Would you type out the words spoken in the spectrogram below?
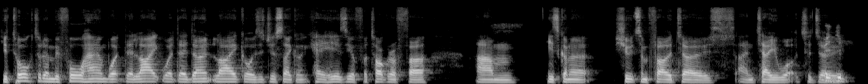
you talk to them beforehand what they like, what they don't like, or is it just like, okay, here's your photographer, um, he's gonna shoot some photos and tell you what to do? It, de-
